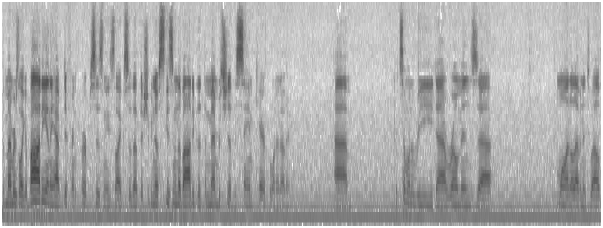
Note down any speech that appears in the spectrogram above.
the members like a body and they have different purposes and he's like so that there should be no schism in the body but that the members should have the same care for one another. Um, could someone read uh, romans uh, 1 11 and 12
